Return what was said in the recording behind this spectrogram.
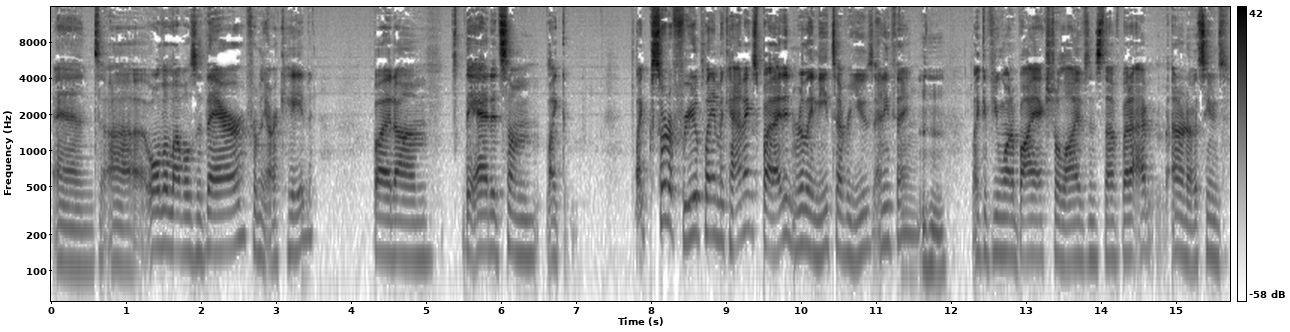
and uh, all the levels are there from the arcade, but um, they added some like like sort of free to play mechanics. But I didn't really need to ever use anything. Mm-hmm. Like if you want to buy extra lives and stuff, but I I don't know. It seems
